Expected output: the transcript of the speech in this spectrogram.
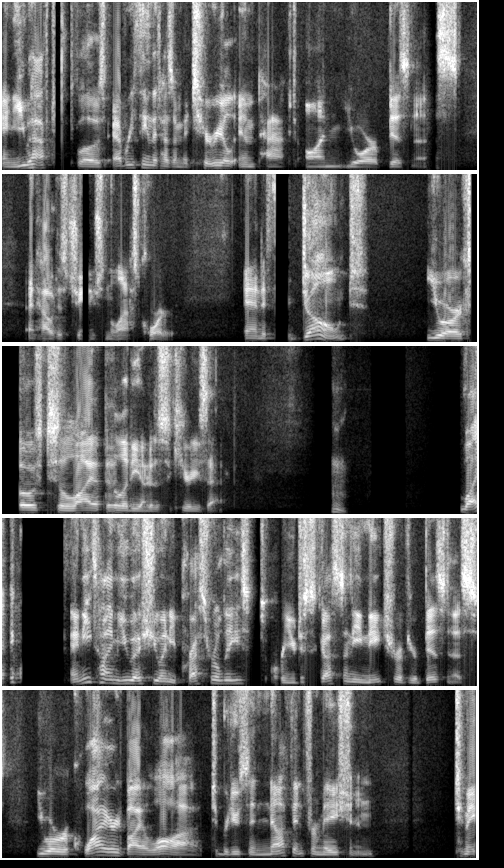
and you have to disclose everything that has a material impact on your business and how it has changed in the last quarter. And if you don't, you are exposed to liability under the Securities Act. Hmm. Like anytime you issue any press release or you discuss any nature of your business, you are required by law to produce enough information to make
